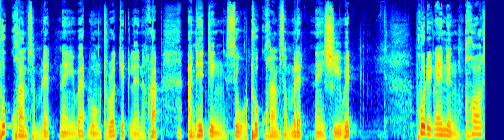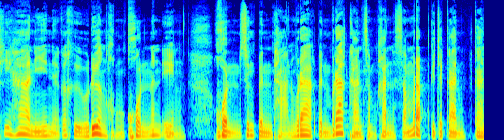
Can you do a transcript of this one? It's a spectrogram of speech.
ทุกความสำเร็จในแวดวงธุรกิจเลยนะครับ อันที่จริงสู่ทุกความสำเร็จในชีวิต พูดอีกในหนึ่งข้อที่ 5 นี้เนี่ยก็คือเรื่องของคนนั่นเอง คนซึ่งเป็นฐานรากเป็นรากฐานสำคัญสำหรับกิจการการ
